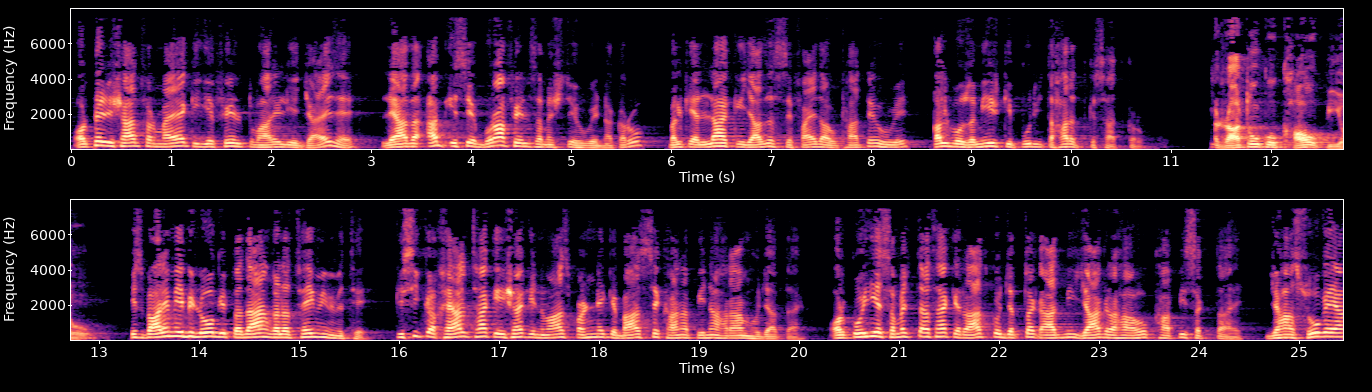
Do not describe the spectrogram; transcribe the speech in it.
اور پھر ارشاد فرمایا کہ یہ فعل تمہارے لیے جائز ہے لہذا اب اسے برا فعل سمجھتے ہوئے نہ کرو بلکہ اللہ کی اجازت سے فائدہ اٹھاتے ہوئے قلب و ضمیر کی پوری تہارت کے ساتھ کرو۔ راتوں کو کھاؤ پیو۔ اس بارے میں بھی لوگ ابتدان غلط فہمی میں تھے۔ کسی کا خیال تھا کہ عشاء کی نماز پڑھنے کے بعد سے کھانا پینا حرام ہو جاتا ہے اور کوئی یہ سمجھتا تھا کہ رات کو جب تک آدمی جاگ رہا ہو کھا پی سکتا ہے۔ جہاں سو گیا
